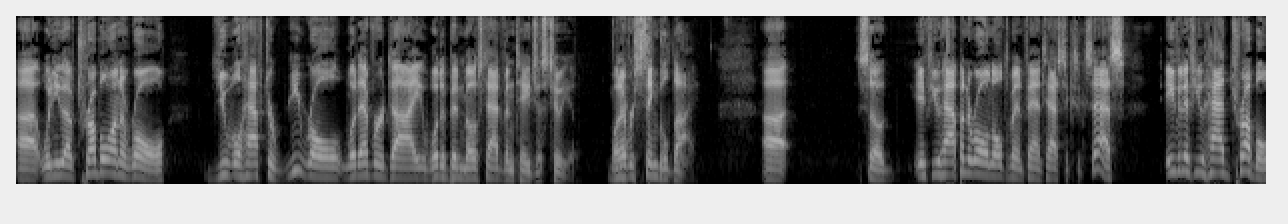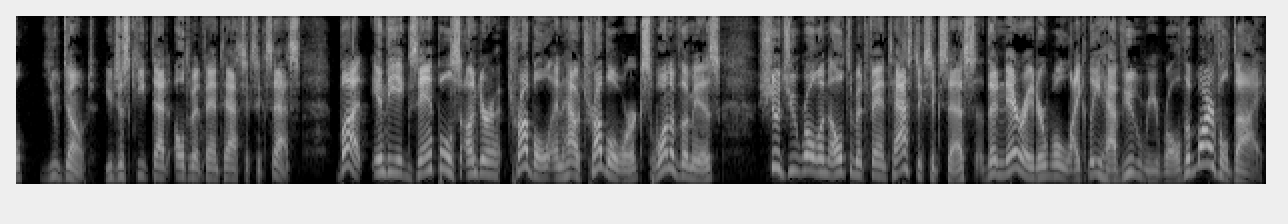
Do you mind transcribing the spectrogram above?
uh, when you have trouble on a roll, you will have to re-roll whatever die would have been most advantageous to you, whatever single die. Uh, so if you happen to roll an ultimate fantastic success, even if you had trouble, you don't. You just keep that ultimate fantastic success. But in the examples under trouble and how trouble works, one of them is should you roll an ultimate fantastic success, the narrator will likely have you re-roll the Marvel die.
